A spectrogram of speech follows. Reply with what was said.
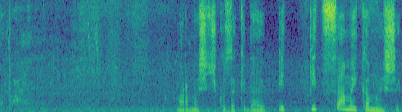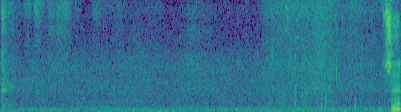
Опа. Мармишечку закидаю під, під самий камишик. Вже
